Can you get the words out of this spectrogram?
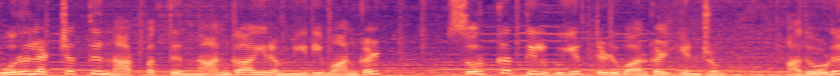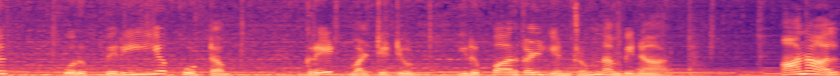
ஒரு லட்சத்து நாற்பத்து நான்காயிரம் நீதிமான்கள் சொர்க்கத்தில் உயிர் தெழுவார்கள் என்றும் அதோடு ஒரு பெரிய கூட்டம் கிரேட் மல்டிடியூட் இருப்பார்கள் என்றும் நம்பினார். ஆனால்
